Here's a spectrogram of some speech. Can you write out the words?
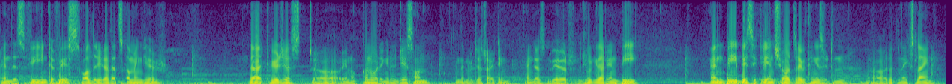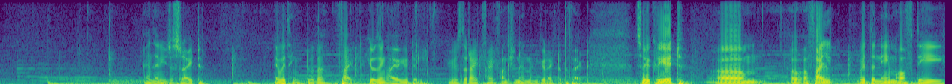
in this v interface all the data that's coming here that we are just uh, you know converting into json and then we're just writing. And just we are including that in b and b basically ensures that everything is written uh, to the next line. And then you just write everything to the file using ioutil you use the write file function and then you write to the file. So you create um, a, a, file with the name of the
